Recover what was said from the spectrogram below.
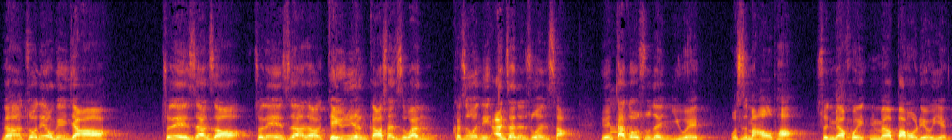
然后昨天我跟你讲哦，昨天也是这样子哦，昨天也是这样子哦，点击率很高，三十万，可是问题按赞人数很少，因为大多数人以为我是马后炮，所以你们要回，你们要帮我留言，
